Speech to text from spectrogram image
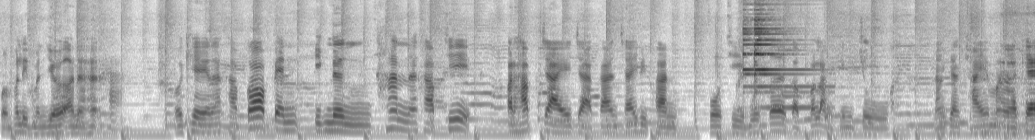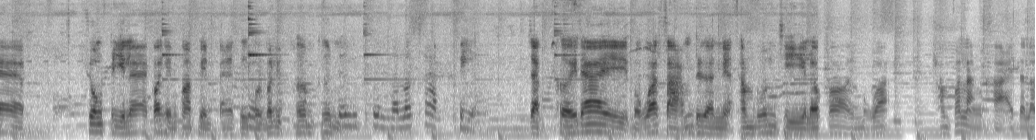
ผลผลิตมันเยอะอะนะฮะ ค่ะ โอเคนะครับ ก็เป็นอีกหนึ่งท่านนะครับที่ประทับใจจากการใช้ผลิตภัณฑ์โฟทีบูสเตอร์กับฝรั่งทินจู หลังจากใช้มาแค่ช่วงปีแรกก็เห็นความเปลี่ยนแปลงคือผลผลิตเพิ่มขึ้นขึ้นขึ้นแล้วรสชาติเปลี่ยนจากเคยได้บอกว่า 3 เดือนเนี่ยทำรุ่นทีแล้วก็เห็นบอกว่า ทำฝรั่งขายแต่ละ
